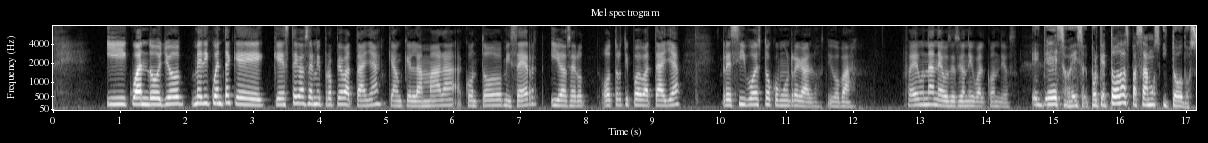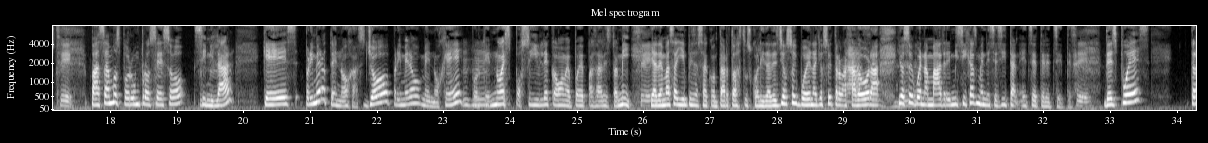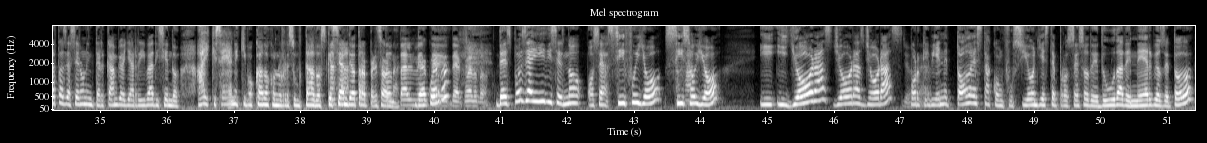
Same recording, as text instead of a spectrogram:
Y cuando yo me di cuenta que, que esta iba a ser mi propia batalla, que aunque la amara con todo mi ser, iba a ser ot- otro tipo de batalla, recibo esto como un regalo. Digo, va, fue una negociación igual con Dios. Eh, Eso, eso, porque todas pasamos y todos Sí. pasamos por un proceso similar que es, primero te enojas. Yo primero me enojé porque no es posible cómo me puede pasar esto a mí. Sí. Y además ahí empiezas a contar todas tus cualidades. Yo soy buena, yo soy trabajadora, Ah, sí. yo soy buena madre, mis hijas me necesitan, etcétera, etcétera. Después tratas de hacer un intercambio allá arriba diciendo, ay, que se hayan equivocado con los resultados, que sean de otra persona. Totalmente. ¿De acuerdo? De acuerdo. Después de ahí dices, no, o sea, sí fui yo, sí soy yo. Y, y lloras, lloras, lloras, porque viene toda esta confusión y este proceso de duda, de nervios, de todo.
